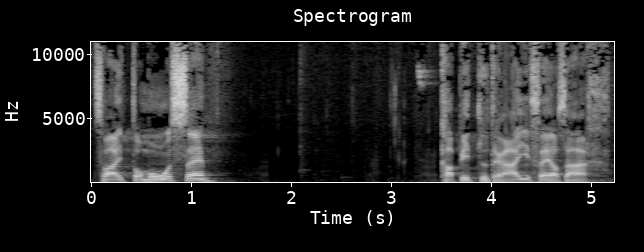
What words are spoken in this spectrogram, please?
Zweiter Mose, Kapitel 3, Vers 8.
